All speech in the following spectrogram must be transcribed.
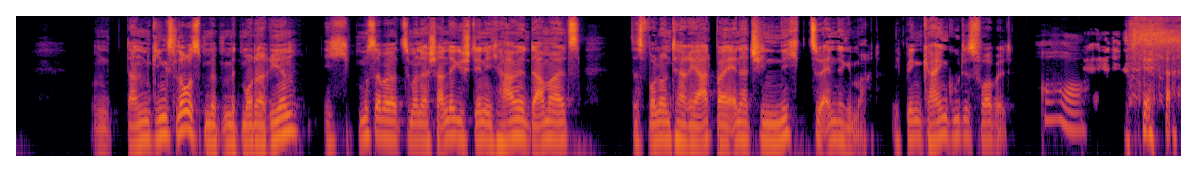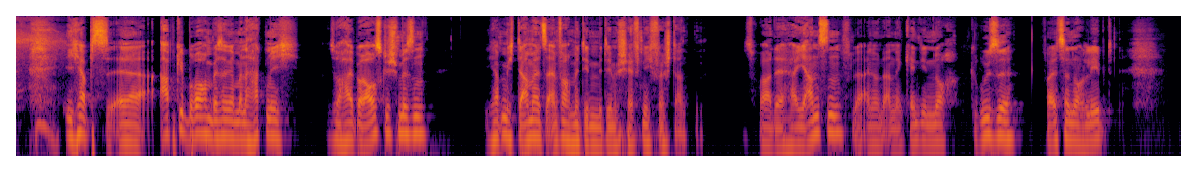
Und dann ging's los mit, mit Moderieren. Ich muss aber zu meiner Schande gestehen, ich habe damals das Volontariat bei Energy nicht zu Ende gemacht. Ich bin kein gutes Vorbild. Oh. ich habe es äh, abgebrochen, besser gesagt, man hat mich so halb rausgeschmissen. Ich habe mich damals einfach mit dem, mit dem Chef nicht verstanden. Das war der Herr Jansen, vielleicht einer oder andere kennt ihn noch. Grüße, falls er noch lebt.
